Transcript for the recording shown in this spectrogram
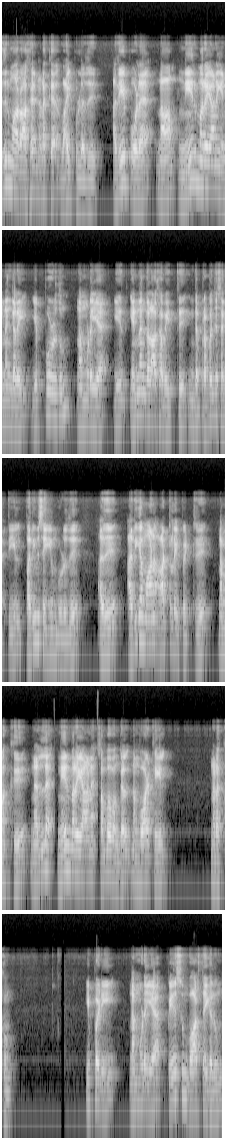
எதிர்மாறாக நடக்க வாய்ப்புள்ளது. அதே போல நாம் நேர்மறையான எண்ணங்களை எப்பொழுதும் நம்முடைய எண்ணங்களாக வைத்து இந்த பிரபஞ்ச சக்தியில் பதிவு செய்யும் பொழுது அது அதிகமான ஆற்றலை பெற்று நமக்கு நல்ல நேர்மறையான சம்பவங்கள் நம் வாழ்க்கையில் நடக்கும். இப்படி நம்முடைய பேசும் வார்த்தைகளும்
